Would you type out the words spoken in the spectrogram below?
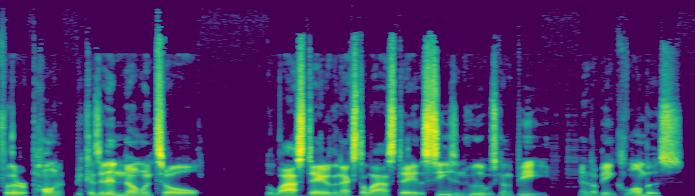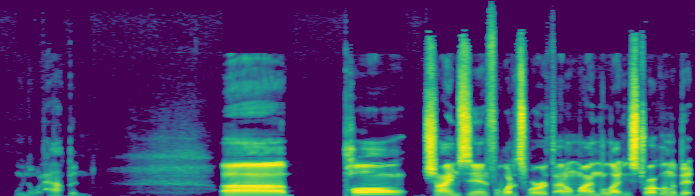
for their opponent because they didn't know until the last day or the next to last day of the season who it was going to be. Ended up being Columbus. We know what happened. Uh, Paul chimes in for what it's worth. I don't mind the Lightning struggling a bit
